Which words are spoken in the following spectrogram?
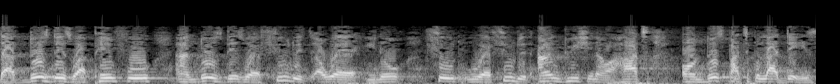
that those days were painful and those days were filled with, uh, were you know, filled, were filled with anguish in our hearts on those particular days.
